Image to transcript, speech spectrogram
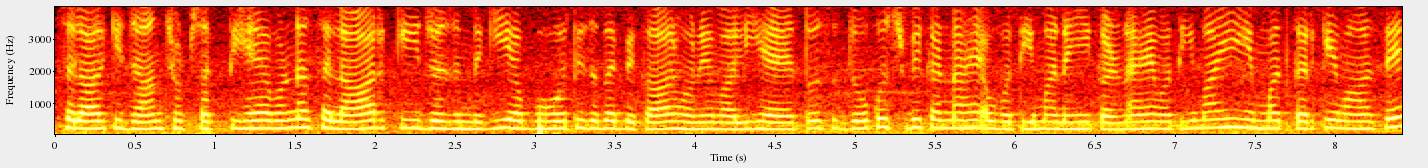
सलार की जान छुट सकती है, वरना सलार की जो ज़िंदगी अब बहुत ही ज़्यादा बेकार होने वाली है। तो जो कुछ भी करना है वतीमा नहीं करना है। वतीमा ही हिम्मत करके वहाँ से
